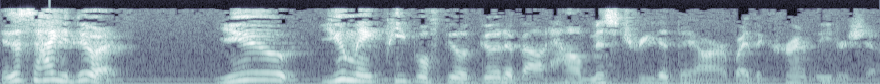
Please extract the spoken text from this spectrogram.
this is how you do it. You, you make people feel good about how mistreated they are by the current leadership.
